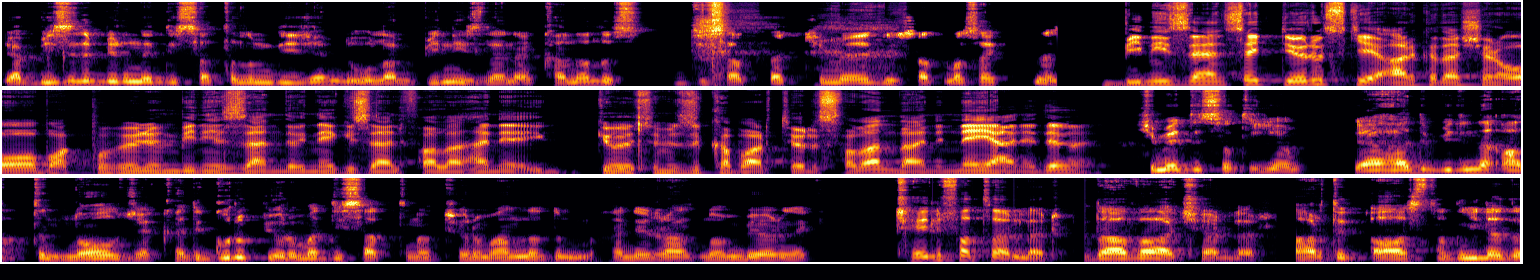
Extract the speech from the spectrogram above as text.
Ya biz de birine dis atalım diyeceğim de ulan bin izlenen kanalız. Dis atsak kime, dis atmasak kime? Bin izlensek diyoruz ki arkadaşlar o bak bu bölüm bin izlendi ne güzel falan hani göğsümüzü kabartıyoruz falan da hani ne yani değil mi? Kime dis atacağım? Ya hadi birine attın ne olacak? Hadi grup yoruma dis attın atıyorum anladın mı? Hani random bir örnek telif atarlar, dava açarlar. Artık ağız tadıyla da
